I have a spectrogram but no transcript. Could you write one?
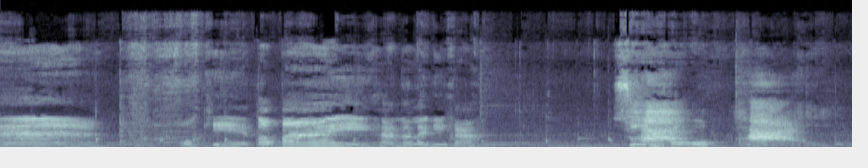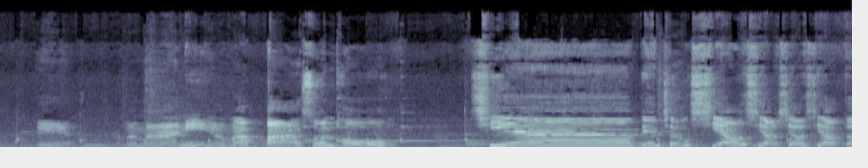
อ่า โอเค ต่อไปหั่นอะไรดีคะส่วนโถ ถ่าย นี่妈妈นี่妈妈把蒜头切变成小小小小的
